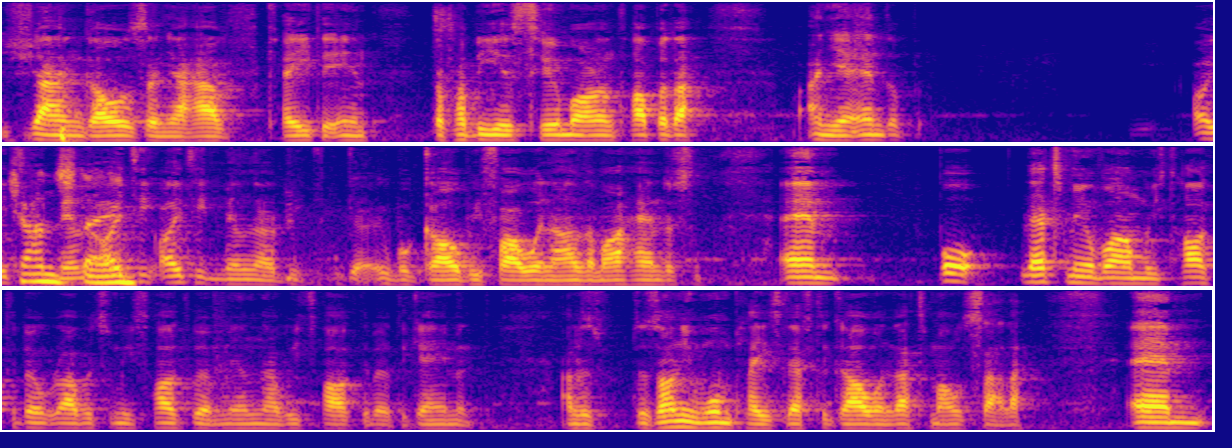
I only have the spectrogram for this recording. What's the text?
Jean goes and you have Keita in, there probably is two more on top of that, and you end up. I think, Milner, I think I think Milner will go before Wijnaldum or Henderson. Um, but let's move on. We've talked about Robertson, we've talked about Milner, we've talked about the game, and, and there's, there's only one place left to go, and that's Mo Salah. Um,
